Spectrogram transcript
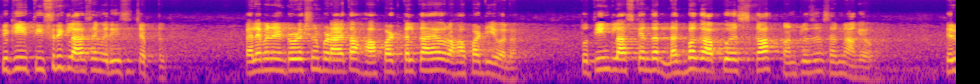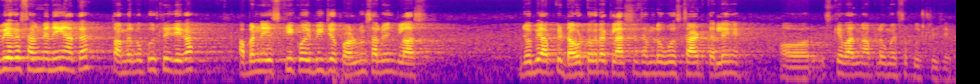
क्योंकि तीसरी क्लास है मेरी इसी चैप्टर पहले मैंने इंट्रोडक्शन पढ़ाया था हाफ़ पार्ट कल का है और हाफ़ पार्ट ये वाला। तो तीन क्लास के अंदर लगभग आपको इसका कंक्लूजन समझ में आ गया होगा। फिर भी अगर समझ में नहीं आता तो आप मेरे को पूछ लीजिएगा। अपन ने इसकी कोई भी जो प्रॉब्लम सॉल्विंग क्लास जो भी आपके डाउट वगैरह क्लासेस हम लोग वो स्टार्ट कर लेंगे और उसके बाद में आप लोग मेरे से पूछ लीजिएगा।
